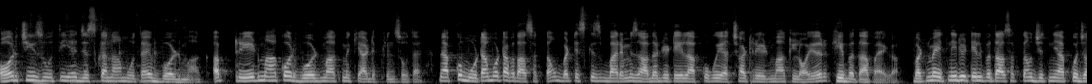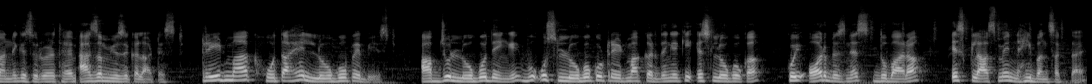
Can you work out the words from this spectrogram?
और चीज़ होती है जिसका नाम होता है वर्ड मार्क अब ट्रेड मार्क और वर्ड मार्क में क्या डिफरेंस होता है? मैं आपको मोटा मोटा बता सकता हूँ बट इसके बारे में ज़्यादा डिटेल आपको कोई अच्छा ट्रेडमार्क लॉयर ही बता पाएगा। बट मैं इतनी डिटेल बता सकता हूँ जितनी आपको जानने की ज़रूरत है as a musical artist trade mark होता है लोगो पे बेस्ड आप जो लोगो देंगे, वो उस लोगो को ट्रेडमार्क कर देंगे कि इस लोगो का कोई और बिज़नेस दोबारा इस क्लास में नहीं बन सकता है।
